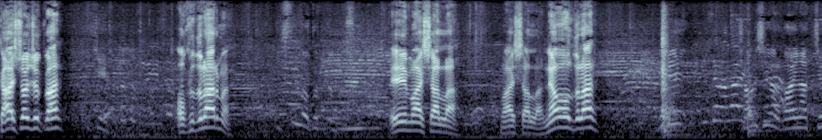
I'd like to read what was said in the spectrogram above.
Kaç çocuk var? Okudular mı? İyi maşallah. Maşallah. Ne oldular? Biri çalışıyor kaynakçı.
